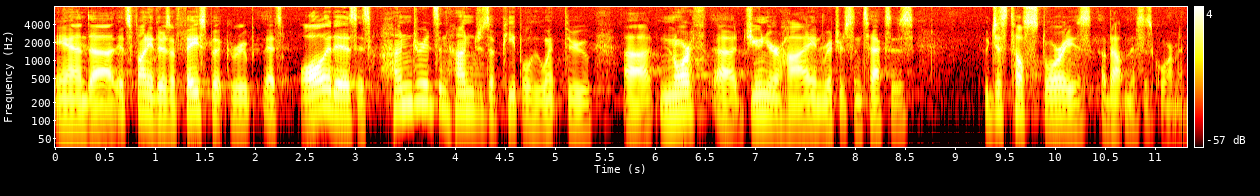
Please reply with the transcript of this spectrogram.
And uh, it's funny, there's a Facebook group that's all it is is hundreds and hundreds of people who went through uh, North uh, Junior High in Richardson, Texas, who just tell stories about Mrs. Gorman.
